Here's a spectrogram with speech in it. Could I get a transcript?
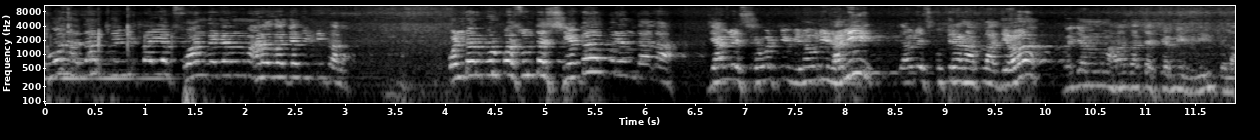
दोन हजार तेवीस ला एक स्वान गजानन महाराजांच्या दिंडीत आला. पंढरपूरपासून तर शेगाव पर्यंत आला. ज्यावेळेस शेवटची विनवणी झाली त्यावेळेस कुत्र्यानं आपला देह गजानन महाराजाच्या चरणी विलीन केला.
